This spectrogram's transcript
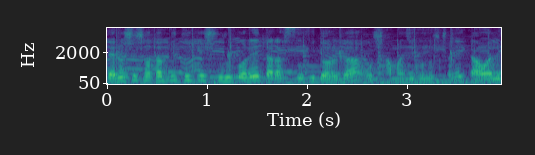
তেরোশো শতাব্দী থেকে শুরু করে তারা সুফি দরগা ও সামাজিক অনুষ্ঠানে কাওয়ালি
